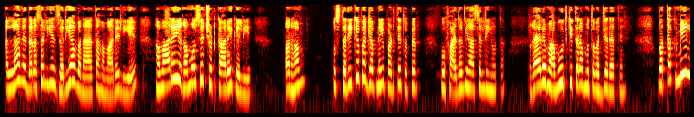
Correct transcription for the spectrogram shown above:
اللہ نے دراصل یہ ذریعہ بنایا تھا ہمارے لیے، ہمارے ہی غموں سے چھٹکارے کے لیے۔ اور ہم اس طریقے پر جب نہیں پڑھتے تو پھر وہ فائدہ بھی حاصل نہیں ہوتا۔ غیر معبود کی طرف متوجہ رہتے ہیں۔ وہ تکمیل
